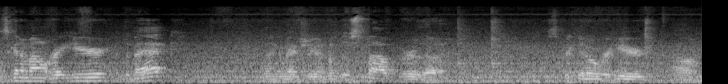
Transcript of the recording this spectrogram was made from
it's going to mount right here at the back. I think I'm actually going to put the spout or the spigot over here. Um,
